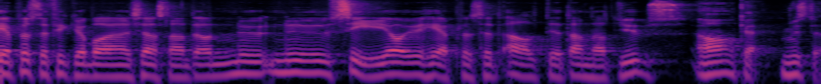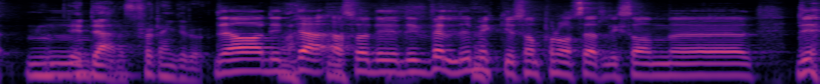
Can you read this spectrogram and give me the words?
Helt plötsligt fick jag bara en känsla att ja, nu, nu ser jag ju helt plötsligt allt i ett annat ljus. Ja, okej. Just det. Mm, Det är därför, tänker du. Ja, det, är där, alltså det, det är väldigt mycket som på något sätt liksom, eh, det,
